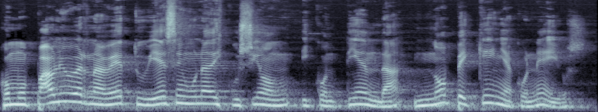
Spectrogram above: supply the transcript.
Como Pablo y Bernabé tuviesen una discusión y contienda no pequeña con ellos,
